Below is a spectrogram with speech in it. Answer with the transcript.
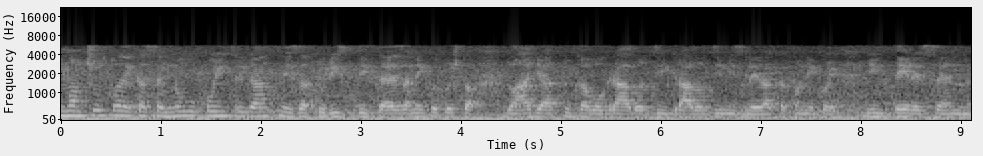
имам чувство дека се многу поинтригантни за туристите, за некој кој што доаѓа тука во градот и градот им изгледа како некој интересен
